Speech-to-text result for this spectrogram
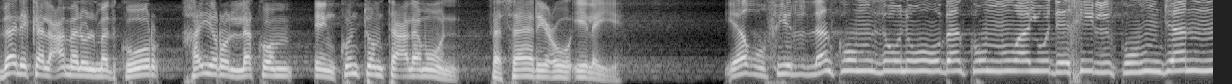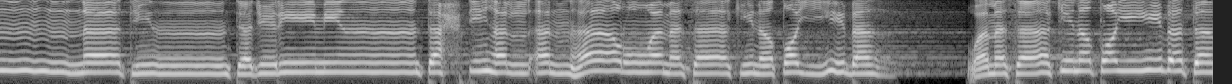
ذلك العمل المذكور خير لكم إن كنتم تعلمون فسارعوا إليه. يغفر لكم ذنوبكم ويدخلكم جنات تجري من تحتها الأنهار ومساكن طيبة. ومساكن طيبة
